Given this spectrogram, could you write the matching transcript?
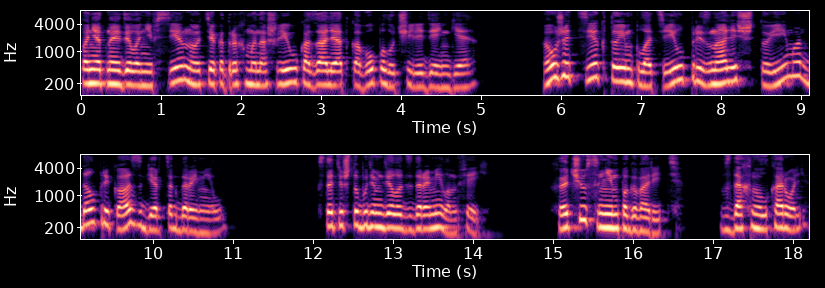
Понятное дело, не все, но те, которых мы нашли, указали, от кого получили деньги. А уже те, кто им платил, признались, что им отдал приказ герцог Даремил. Кстати, что будем делать с Даремилом, фей? Хочу с ним поговорить, вздохнул король.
